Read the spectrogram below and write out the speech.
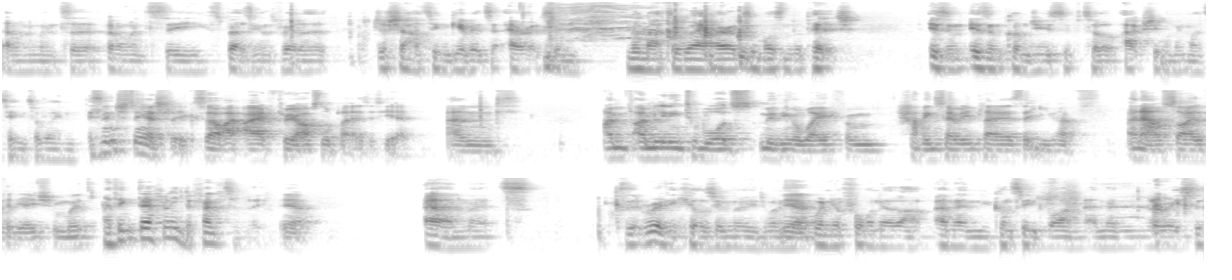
Then we went to when I went to see Spurs against Villa, just shouting "Give it to Eriksen," no matter where Eriksen was on the pitch, isn't isn't conducive to actually wanting my team to win. It's interesting actually because I, I had three Arsenal players this year, and I'm, I'm leaning towards moving away from having so many players that you have an outside affiliation with. I think definitely defensively. Yeah. Um, it's because it really kills your mood when Yeah. when you're four 0 up and then you concede one and then Lloris's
